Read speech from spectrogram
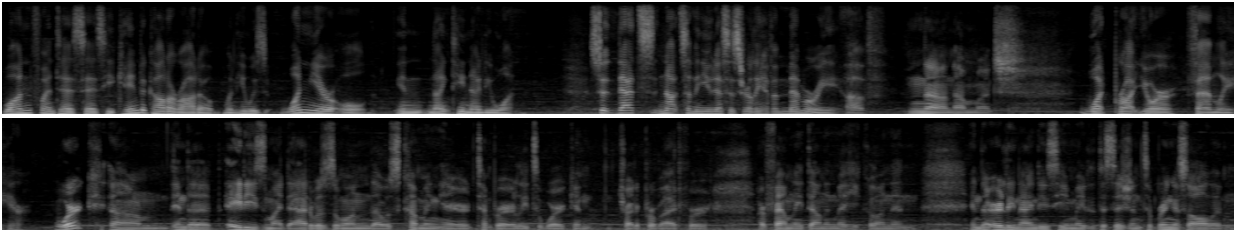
Juan Fuentes says he came to Colorado when he was one year old in 1991. So that's not something you necessarily have a memory of. No, not much. What brought your family here? Work. Um, in the 80s, my dad was the one that was coming here temporarily to work and try to provide for our family down in Mexico. And then in the early 90s, he made the decision to bring us all and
